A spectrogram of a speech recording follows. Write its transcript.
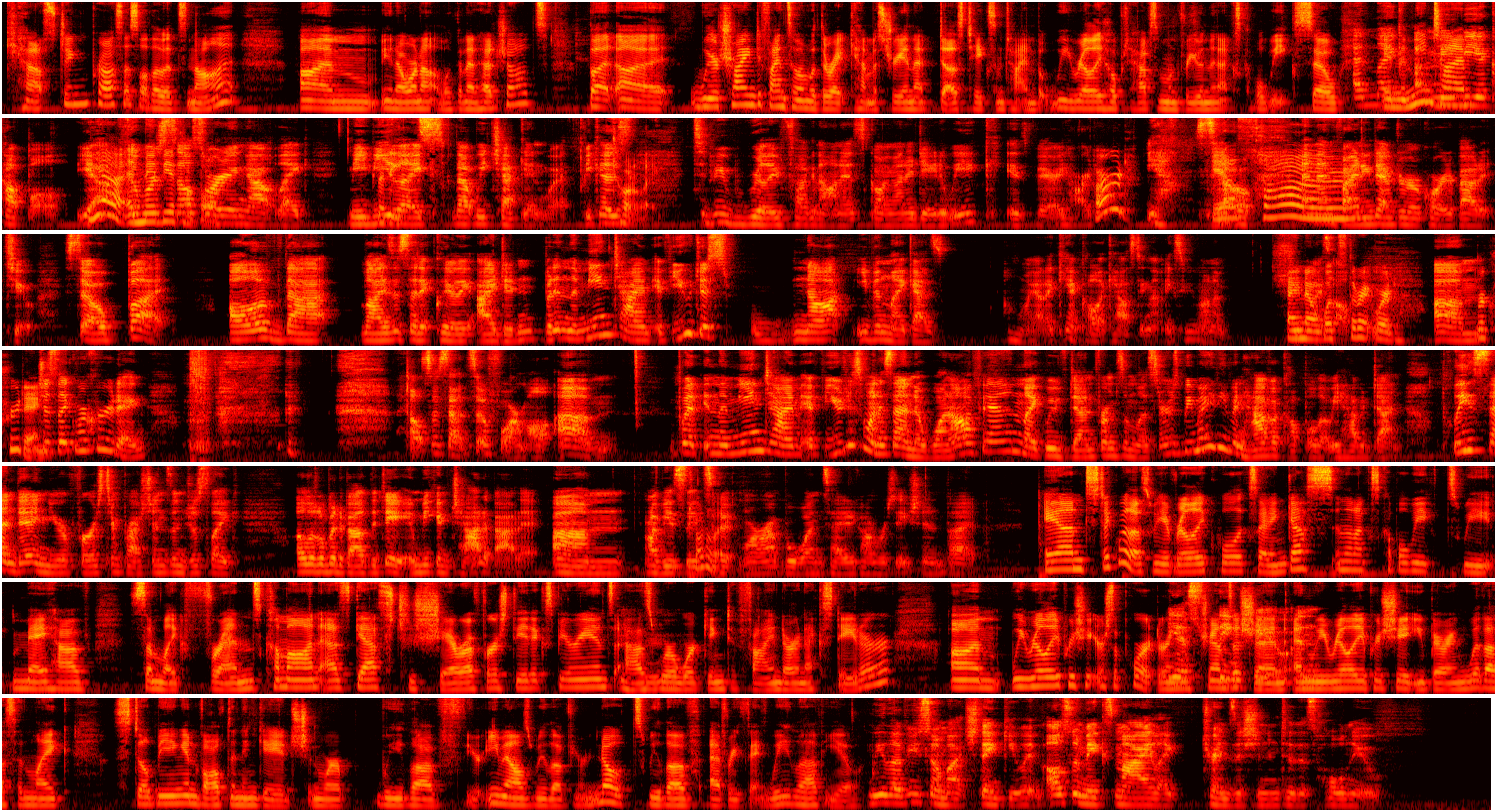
casting process, although it's not. Um, you know, we're not looking at headshots, but uh, we're trying to find someone with the right chemistry, and that does take some time. But we really hope to have someone for you in the next couple weeks. So And like in the meantime, maybe a couple. Yeah. Yeah, so and we're maybe still sorting out like maybe like that we check in with because Totally. to be really fucking honest, going on a date a week is very hard. Hard. Yeah. So hard. and then finding time to record about it too. So, but all of that, Liza said it clearly. I didn't. But in the meantime, if you just not even like as oh my god, I can't call it casting. That makes me want to. I know what's the right word. um, Recruiting. just like recruiting. it also sounds so formal. Um, but in the meantime, if you just want to send a one off in, like we've done from some listeners, we might even have a couple that we haven't done. Please send in your first impressions and just like a little bit about the date and we can chat about it. Um, obviously, Totally. it's a bit more of a one sided conversation, but And stick with us. We have really cool, exciting guests in the next couple weeks. We may have some like friends come on as guests to share a first date experience as Mm-hmm. we're working to find our next dater. Um, we really appreciate your support during Yes, this transition, and And- we really appreciate you bearing with us and like still being involved and engaged. And we're we love your emails, we love your notes, we love everything. We love you. we love you so much. Thank you. It also makes my like transition into this whole new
